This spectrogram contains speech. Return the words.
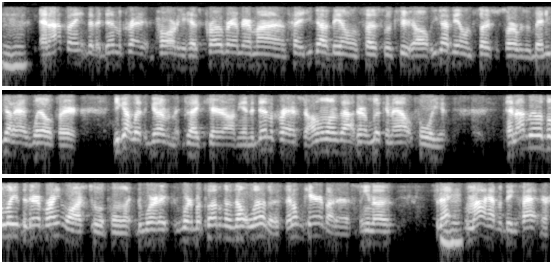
Mm-hmm. And I think that the Democratic Party has programmed their minds, hey, you got to be on Social Security, oh, you got to be on social services, man. You got to have welfare. You got to let the government take care of you. And the Democrats are all the only ones out there looking out for you. And I really believe that they're brainwashed to a point where they, where the Republicans don't love us. They don't care about us, you know. So that Mhm. might have a big factor.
